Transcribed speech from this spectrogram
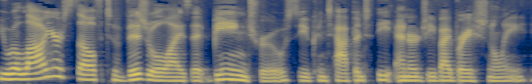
you allow yourself to visualize it being true so you can tap into the energy vibrationally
